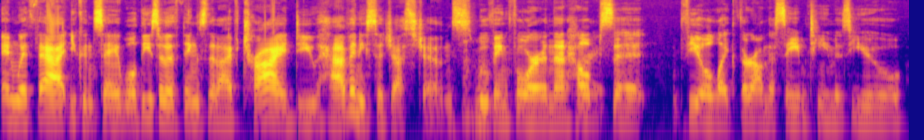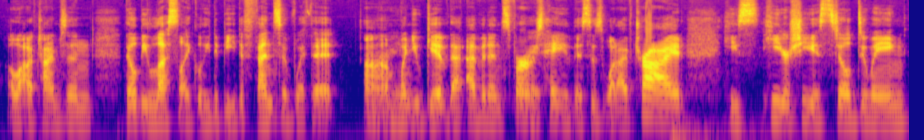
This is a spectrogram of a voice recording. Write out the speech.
and with that you can say well these are the things that i've tried. Do you have any suggestions mm-hmm. moving forward? And that helps it feel like they're on the same team as you a lot of times and they'll be less likely to be defensive with it um, when you give that evidence first. Hey this is what i've tried. He's he or she is still doing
